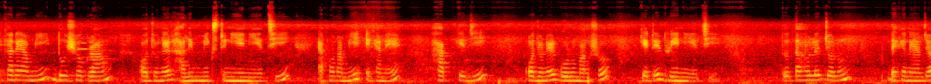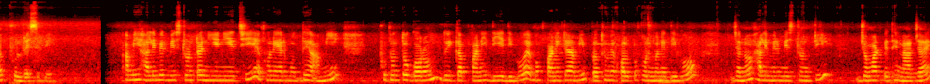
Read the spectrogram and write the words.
এখানে আমি দুশো গ্রাম ওজনের হালিম মিক্সড নিয়ে নিয়েছি। এখন আমি এখানে হাফ কেজি ওজনের গরুর মাংস কেটে ধুয়ে নিয়েছি। তো তাহলে চলুন দেখে নেওয়া যাক ফুল রেসিপি আমি হালিমের মিশ্রণটা নিয়ে নিয়েছি। এখন এর মধ্যে আমি ফুটন্ত গরম দুই কাপ পানি দিয়ে দিব এবং পানিটা আমি প্রথমে অল্প পরিমাণে দিব যেন হালিমের মিশ্রণটি জমাট বেঁধে না যায়,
